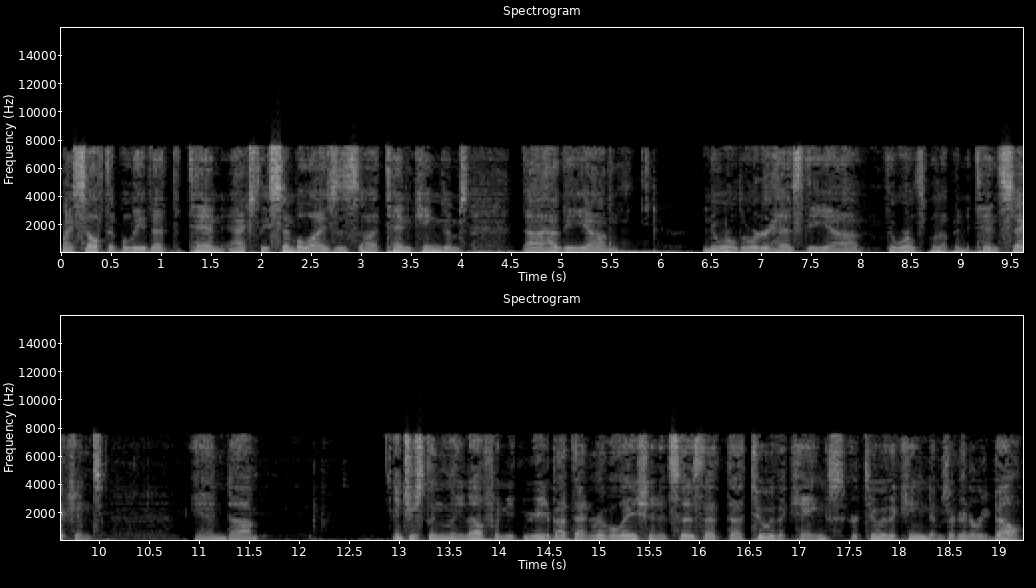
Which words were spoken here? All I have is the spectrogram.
myself that believe that the 10 actually symbolizes uh, 10 kingdoms. Uh, how the um, New World Order has the uh, the world split up into 10 sections, and um, interestingly enough, when you read about that in Revelation, it says that uh, two of the kings or two of the kingdoms are going to rebel.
